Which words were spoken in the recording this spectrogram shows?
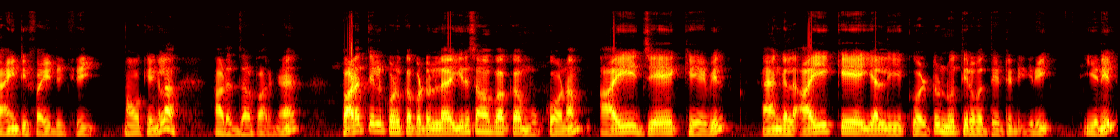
நைன்டி ஃபைவ் டிகிரி ஓகேங்களா அடுத்ததாக பாருங்கள் படத்தில் கொடுக்கப்பட்டுள்ள இருசமபக்க முக்கோணம் ஐஜேகேவில் ஆங்கிள் ஐகேஎல் ஈக்குவல் டு நூற்றி இருபத்தெட்டு டிகிரி எனில்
